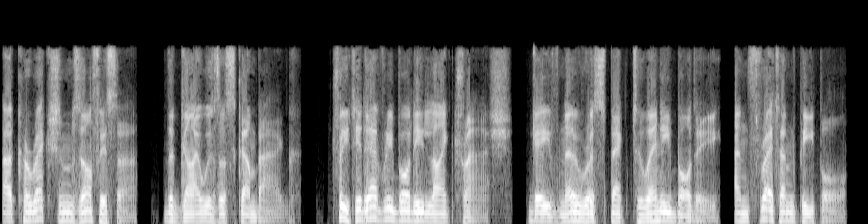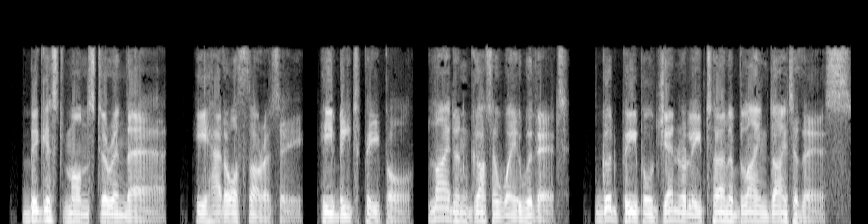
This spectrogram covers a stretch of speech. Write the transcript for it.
A corrections officer. The guy was a scumbag. Treated everybody like trash, gave no respect to anybody, and threatened people. Biggest monster in there. He had authority, he beat people, lied and got away with it. Good people generally turn a blind eye to this.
